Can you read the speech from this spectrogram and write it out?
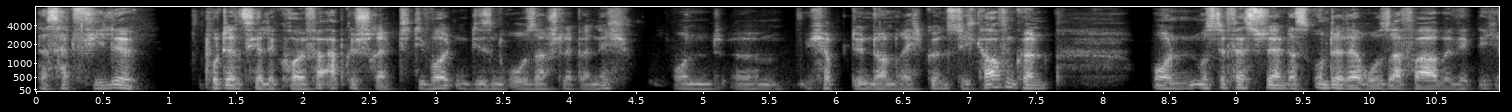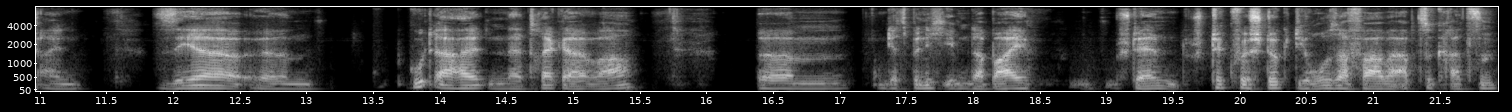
das hat viele potenzielle Käufer abgeschreckt. Die wollten diesen rosa Schlepper nicht. Und ähm, ich habe den dann recht günstig kaufen können und musste feststellen, dass unter der rosa Farbe wirklich ein sehr ähm, gut erhaltener Trecker war. Ähm, und jetzt bin ich eben dabei, Stellen Stück für Stück die rosa Farbe abzukratzen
